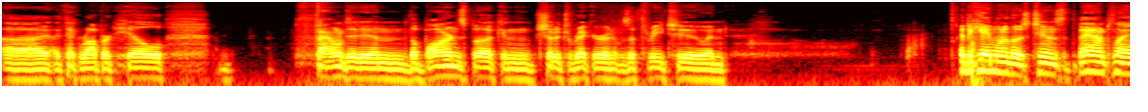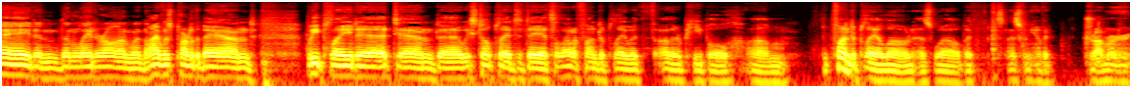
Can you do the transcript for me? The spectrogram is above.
Uh, I think Robert Hill found it in the Barnes book and showed it to Ricker, and it was a 3 2. And it became one of those tunes that the band played. And then later on, when I was part of the band, we played it, and uh, we still play it today. It's a lot of fun to play with other people. Um, fun to play alone as well, but it's nice when you have a drummer,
